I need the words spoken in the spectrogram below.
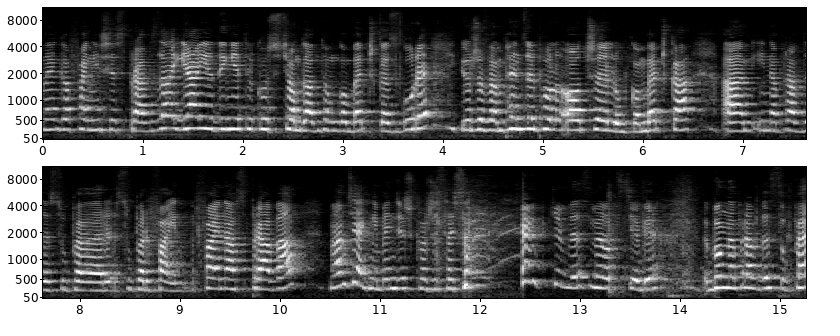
mega fajnie się sprawdza. Ja jedynie tylko ściągam tą gąbeczkę z góry i używam pędzel pod oczy lub gąbeczka i naprawdę super, super fajn, fajna sprawa. Mam Cię, jak nie będziesz korzystać z chętnie wezmę od Ciebie, bo naprawdę super.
